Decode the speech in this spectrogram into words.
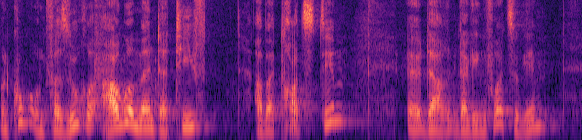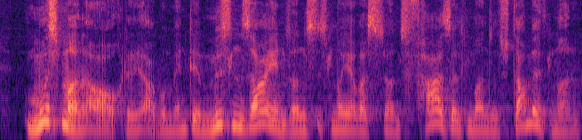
und gucke und versuche argumentativ, aber trotzdem äh, dagegen vorzugehen muss man auch. Die Argumente müssen sein, sonst ist man ja was, sonst faselt man, sonst stammelt man.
